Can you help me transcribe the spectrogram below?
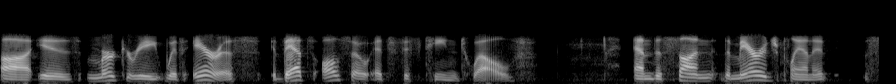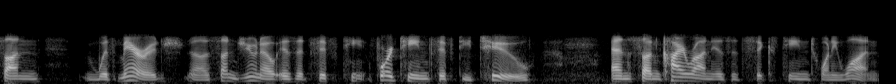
uh, is Mercury with Eris. That's also at 1512. And the Sun, the marriage planet, Sun with marriage, uh, Sun Juno is at 15, 1452, and Sun Chiron is at 1621.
